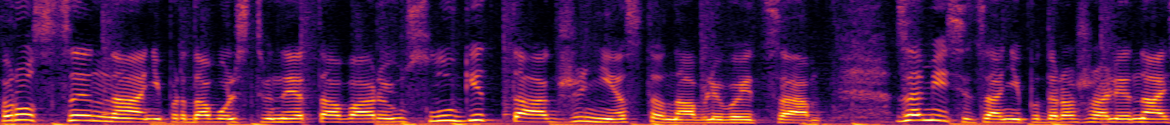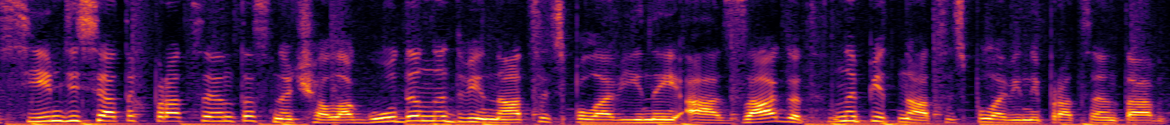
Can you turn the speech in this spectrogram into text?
Рост цен на непродовольственные товары и услуги также не останавливается. За месяц они подорожали на 0,7%, с начала года на 12,5%, а за год на 15,5%.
